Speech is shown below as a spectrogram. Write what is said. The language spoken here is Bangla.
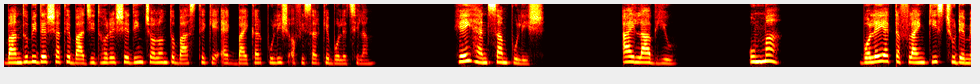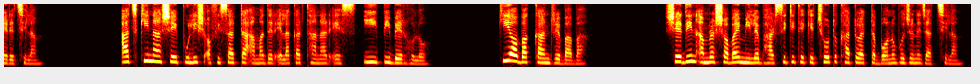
বান্ধবীদের সাথে বাজি ধরে সেদিন চলন্ত বাস থেকে এক বাইকার পুলিশ অফিসারকে বলেছিলাম hey handsome police, I love you. উম্মা, বলেই একটা ফ্লাইং কিস ছুড়ে মেরেছিলাম। আজ কি না সেই পুলিশ অফিসারটা আমাদের এলাকার থানার এস ইপি বের হল। কি অবাক কাণ্ড রে বাবা। সেদিন আমরা সবাই মিলে ভার্সিটি থেকে ছোটখাটো একটা বনভোজনে যাচ্ছিলাম।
